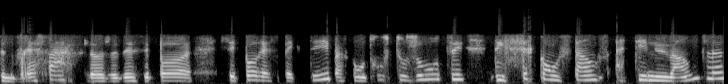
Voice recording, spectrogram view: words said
c'est une vraie farce là. Je veux dire, c'est pas, c'est pas respecté parce qu'on trouve toujours, tu sais, des circonstances atténuantes là.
